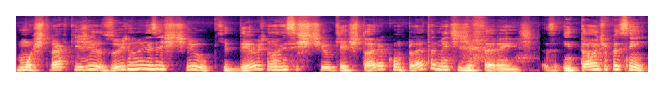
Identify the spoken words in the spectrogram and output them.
mostrar que Jesus não existiu, que Deus não existiu, que a história é completamente diferente. Então, tipo assim,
